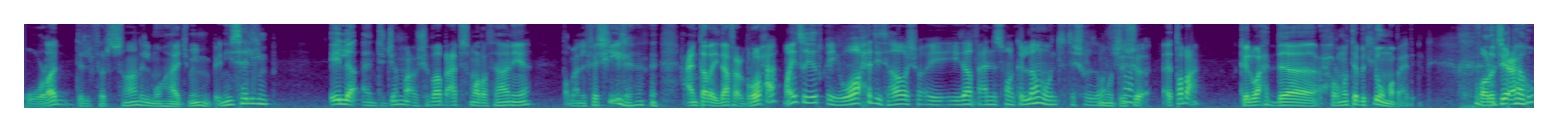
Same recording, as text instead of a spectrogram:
ورد الفرسان المهاجمين من بني سليم إلى أن تجمعوا شباب عبس مرة ثانية. طبعا الفشيلة. عنترة يدافع بروحه ما يصير. إي واحد يتهاوش يدافع عن النسوان كلهم وأنتم تشردون؟ تشو... طبعا. كل واحد آه، حرمته بتلومه بعدين. فرجعوا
